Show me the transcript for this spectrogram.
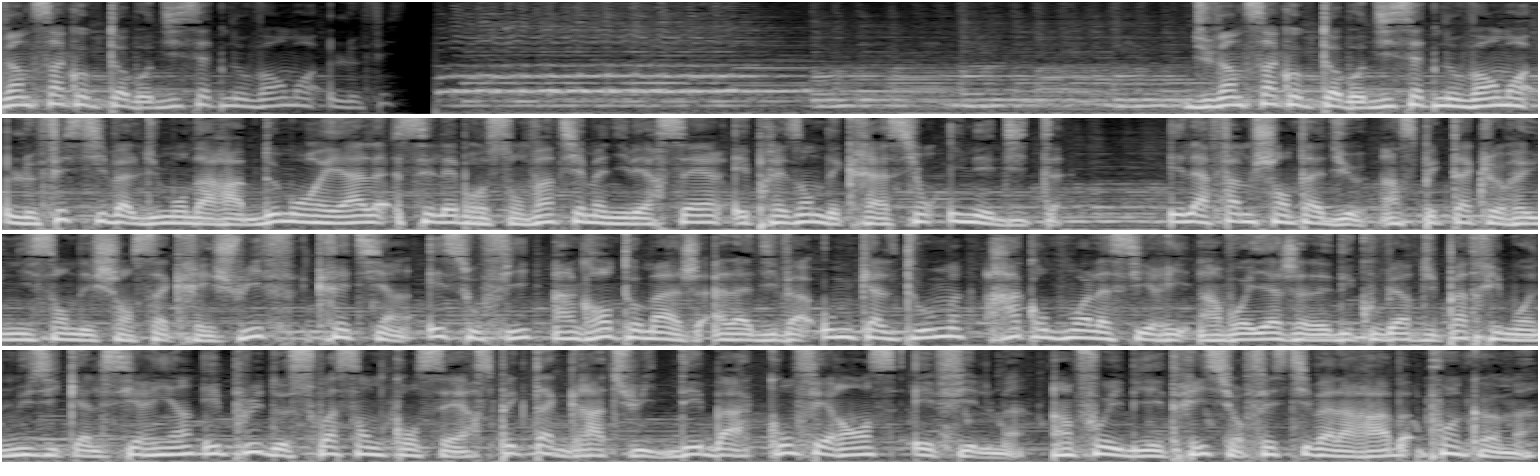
Du 25 octobre au 17 novembre, le Du 25 octobre au 17 novembre, le Festival du monde arabe de Montréal célèbre son 20e anniversaire et présente des créations inédites. Et la femme chante à Dieu, un spectacle réunissant des chants sacrés juifs, chrétiens et soufis, un grand hommage à la diva Oum Kaltoum, Raconte-moi la Syrie, un voyage à la découverte du patrimoine musical syrien et plus de 60 concerts, spectacles gratuits, débats, conférences et films. Info et billetterie sur festivalarabe.com.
